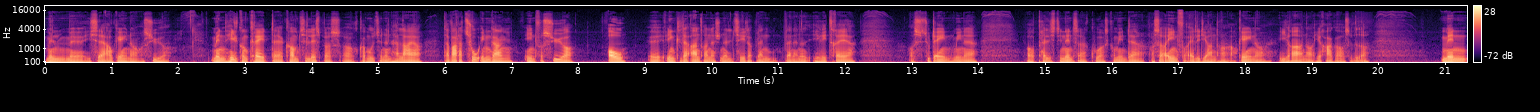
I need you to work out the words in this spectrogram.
mellem øh, især afghanere og syre. Men helt konkret, da jeg kom til Lesbos og kom ud til den her lejr, der var der to indgange, en for syre og øh, enkelte andre nationaliteter, blandt, blandt andet Eritrea og Sudan, mener jeg, og palæstinenser kunne også komme ind der, og så en for alle de andre, afghanere, iranere, irakere osv. Men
